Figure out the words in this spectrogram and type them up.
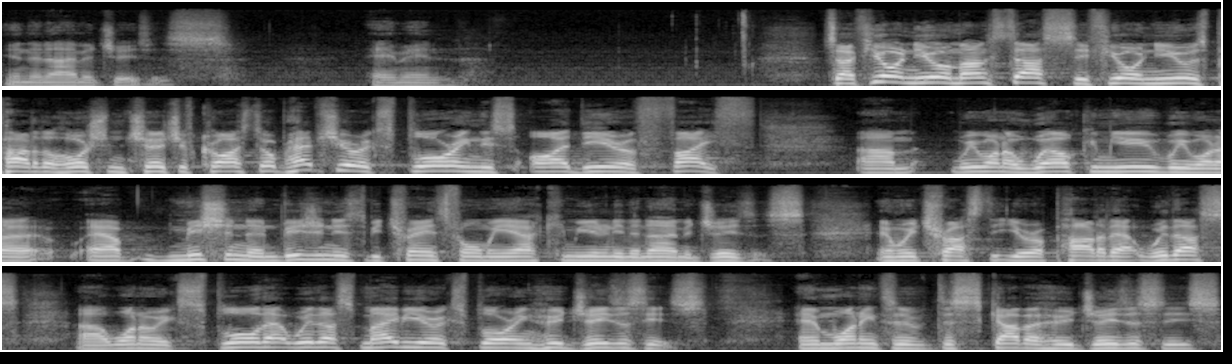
In the name of Jesus. Amen. So, if you're new amongst us, if you're new as part of the Horsham Church of Christ, or perhaps you're exploring this idea of faith, um, we want to welcome you. We want to, our mission and vision is to be transforming our community in the name of Jesus. And we trust that you're a part of that with us, uh, want to explore that with us. Maybe you're exploring who Jesus is and wanting to discover who Jesus is.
